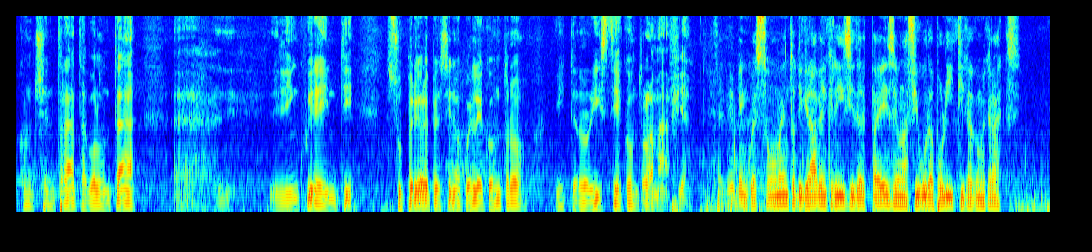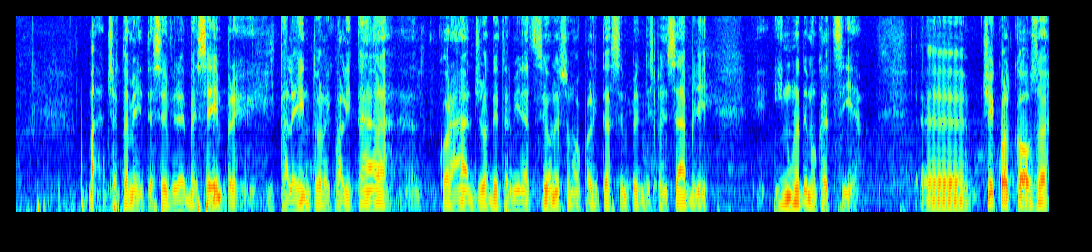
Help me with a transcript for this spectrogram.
concentrata volontà eh, degli inquirenti, superiore persino a quelle contro i terroristi e contro la mafia. Servirebbe in questo momento di grave crisi del Paese una figura politica come Craxi? Ma certamente servirebbe sempre il talento, le qualità, il coraggio, la determinazione sono qualità sempre indispensabili in una democrazia. Eh, c'è qualcosa,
